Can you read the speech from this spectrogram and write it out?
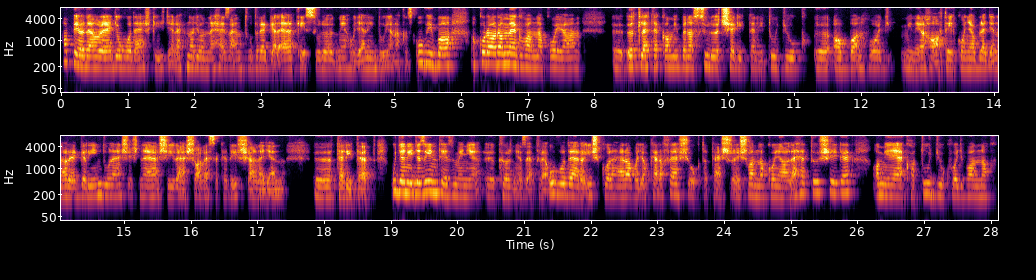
Ha például egy óvodás kisgyerek nagyon nehezen tud reggel elkészülődni, hogy elinduljanak az oviba, akkor arra megvannak olyan ötletek, amiben a szülőt segíteni tudjuk abban, hogy minél hatékonyabb legyen a reggeli indulás, és ne sírással, veszekedéssel legyen terített. Ugyanígy az intézményi környezetre, óvodára, iskolára, vagy akár a felsőoktatásra is vannak olyan lehetőségek, amelyek, ha tudjuk, hogy vannak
